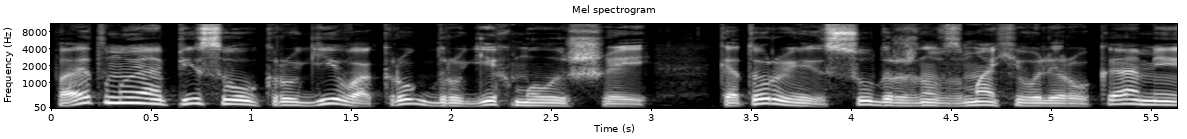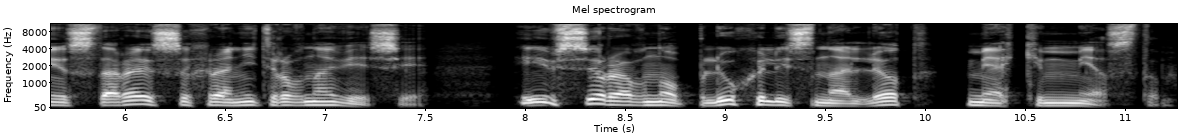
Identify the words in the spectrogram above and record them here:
поэтому и описывал круги вокруг других малышей, которые судорожно взмахивали руками, стараясь сохранить равновесие, и все равно плюхались на лед мягким местом.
